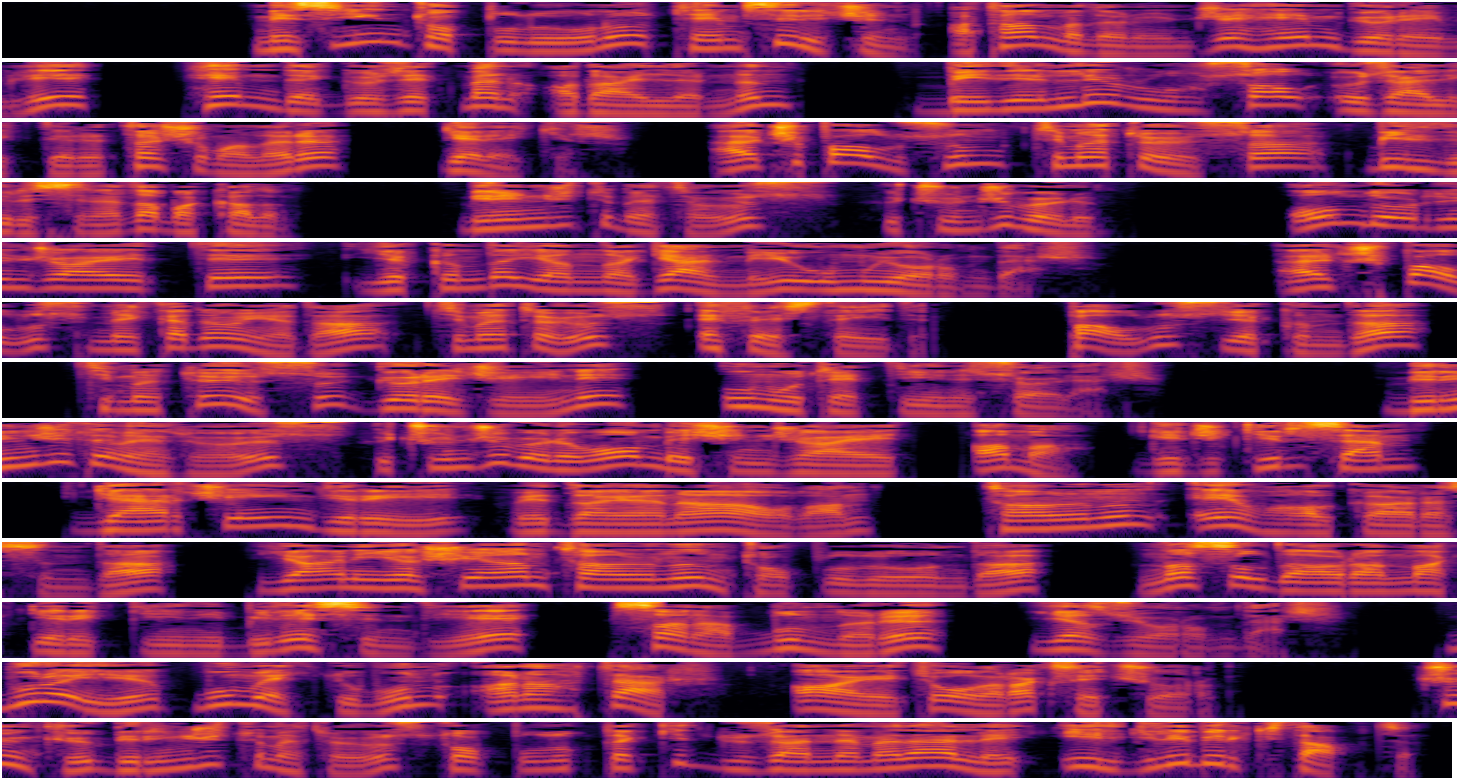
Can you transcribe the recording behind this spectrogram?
Mesih'in topluluğunu temsil için atanmadan önce hem görevli hem de gözetmen adaylarının belirli ruhsal özellikleri taşımaları gerekir. Elçi Paulus'un Timoteus'a bildirisine de bakalım. 1. Timoteus 3. bölüm 14. ayette yakında yanına gelmeyi umuyorum der. Elçi Paulus Makedonya'da, Timoteus Efes'teydi. Paulus yakında Timoteus'u göreceğini umut ettiğini söyler. 1. Timoteus 3. bölüm 15. ayet ama gecikirsem gerçeğin direği ve dayanağı olan Tanrı'nın ev halkı arasında yani yaşayan Tanrı'nın topluluğunda nasıl davranmak gerektiğini bilesin diye sana bunları yazıyorum der. Burayı bu mektubun anahtar ayeti olarak seçiyorum. Çünkü 1. Timoteus topluluktaki düzenlemelerle ilgili bir kitaptı.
